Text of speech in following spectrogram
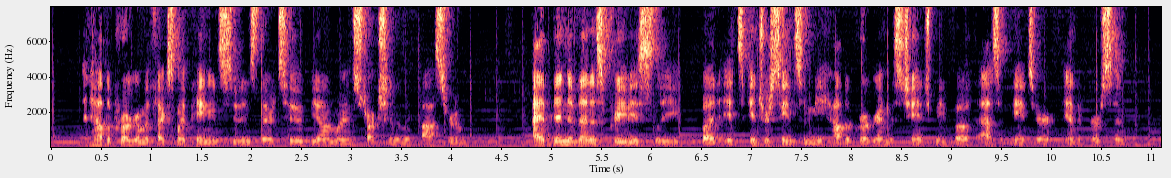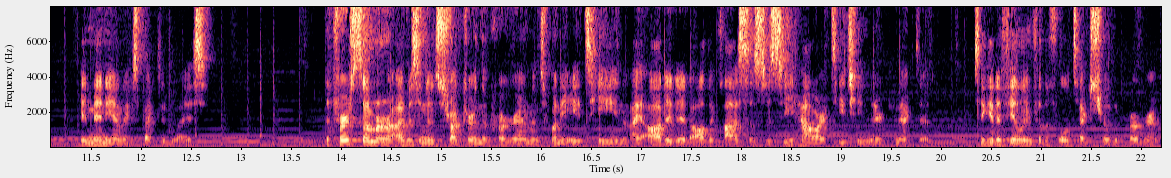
and how the program affects my painting students there too, beyond my instruction in the classroom. I had been to Venice previously, but it's interesting to me how the program has changed me both as a painter and a person in many unexpected ways. The first summer I was an instructor in the program in 2018, I audited all the classes to see how our teaching interconnected, to get a feeling for the full texture of the program.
